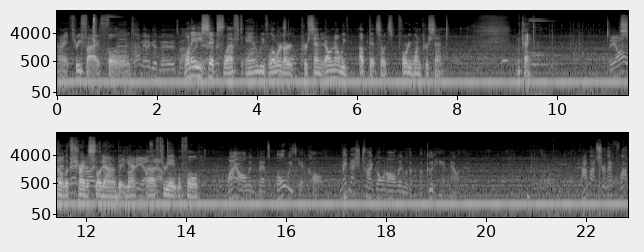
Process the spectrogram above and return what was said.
Alright, 3, 5, fold. I'm in a good mood, so I'm 186 left, and we've lowered our percentage. Oh no, we've upped it, so it's 41%. Okay, so let's try to slow down a bit here. everybody else Uh, 3, 8 will fold. My all-in bets always get called. Maybe I should try going all in with a, a good hand now and then. I'm not sure that flop.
